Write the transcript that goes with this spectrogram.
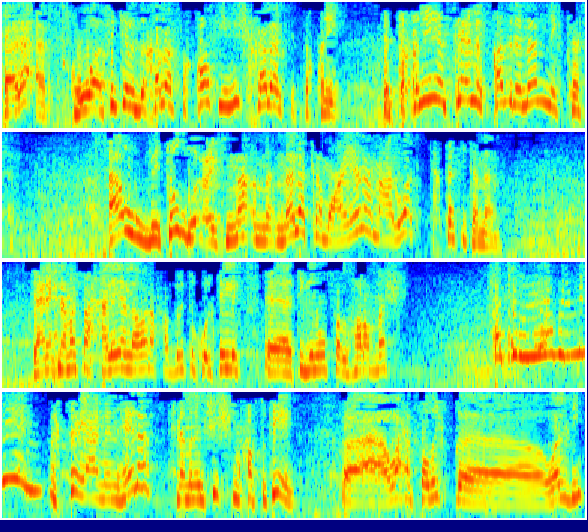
فلا هو فكره ده خلل ثقافي مش خلل في التقنية. التقنية بتعمل قدر ما من الكسل. أو بتضعف ملكة معينة مع الوقت تختفي تماما. يعني إحنا مثلا حاليا لو أنا حضرتك قلت لك آه تيجي نوصل الهرم مشي فاكر من منين؟ يعني من هنا إحنا ما نمشيش محطتين. آه واحد صديق آه والدي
